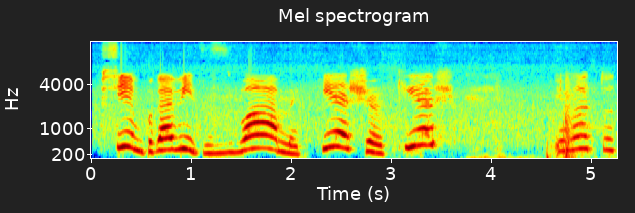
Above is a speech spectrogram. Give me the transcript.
Всім привіт! З вами Кеша Кеш. І ви тут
